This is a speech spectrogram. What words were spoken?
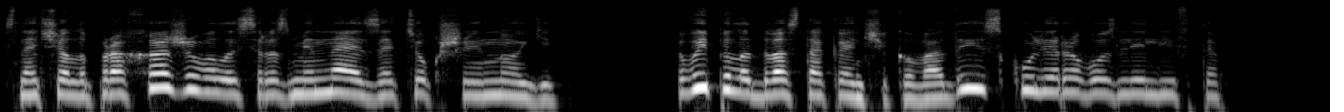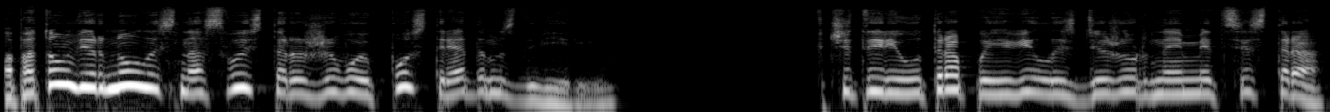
сначала прохаживалась, разминая затекшие ноги, выпила два стаканчика воды из кулера возле лифта, а потом вернулась на свой сторожевой пост рядом с дверью. В четыре утра появилась дежурная медсестра,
